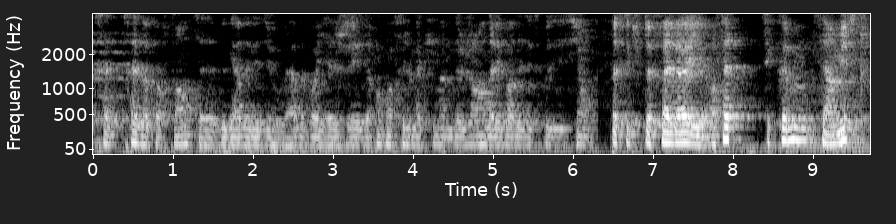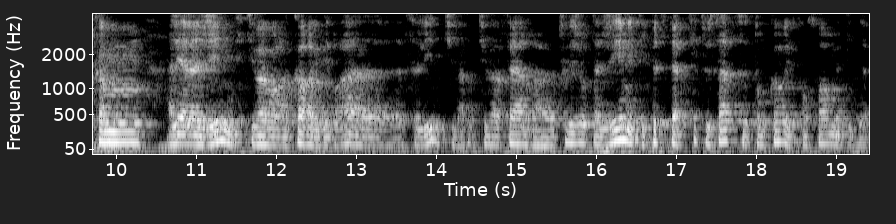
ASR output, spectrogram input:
très très important, c'est de garder les yeux ouverts, de voyager, de rencontrer le maximum de gens, d'aller voir des expositions, parce que tu te fais l'œil. En fait, c'est comme c'est un muscle comme aller à la gym, si tu vas avoir un corps avec des bras euh, solides, tu vas, tu vas faire euh, tous les jours ta gym et puis petit à petit tout ça, ton corps il se transforme et puis de,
